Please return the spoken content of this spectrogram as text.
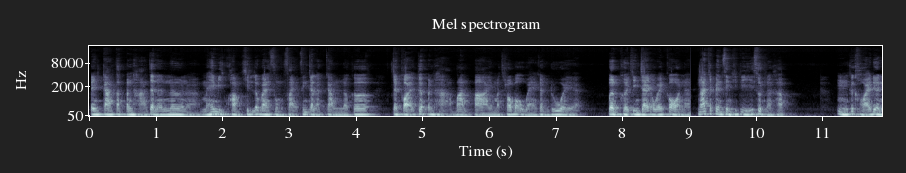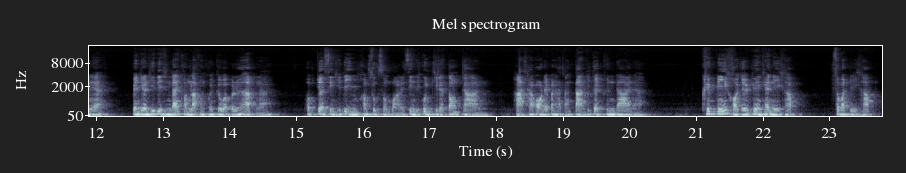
เป็นการตัดปัญหาแต่เนิ่นๆนะไม่ให้มีความคิดระแวงสงสัยซึ่งกันและกัน แล้วก็ จะก่อให้เกิดปัญหาบานปลายมาทะเลาะเบาแหวงกันด้วยอะเปิดเผยจริงใจเอาไว้ก่อนนะน่าจะเป็นสิ่งที่ดีที่สุดนะครับ อืมก็ขอให้เดือนเนี้ย เป็นเดือนที่ดีทางด้านความรักของคนเกิดวันพฤหัสนะ พบเจอสิ่งที่ดีมีความสุขสมหวังในสิ่งที่คุณคิดและต้องการ หาทางออกในปัญหาต่างๆ ที่เกิดขึ้นได้นะ คลิปนี้ขอจบไว้เพียงแค่นี้ครับ สวัสดีครับ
